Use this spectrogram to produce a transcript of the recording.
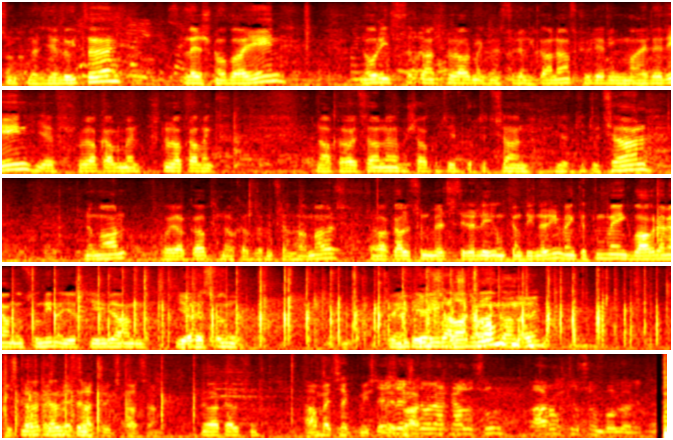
Ավարտեցինք մեր ելույթը Flash Mobile-ին։ Նորից շնորհավորում ենք մեր սիրելի կանանց, քույրերին, մայրերին եւ շնորհակալում ենք շնորհակալ ենք նախարարությանը, մշակույթի, կրթության եւ գիտության նման հոյակապ նախաձեռնության համար։ Շնորհակալություն մեր սիրելի ունկնդիրներին։ Մենք գտնվում ենք Բաղրամյան 89 եւ Կիրիվյան 30 շենքերի բակում։ Իսկապես մեծ Շնորհակալություն։ հաճույք ստացան։ Շնորհակալություն։ Համեցեք միշտ մեր Ձեզ բակ։ շնորհակալություն, առողջություն բոլորին։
